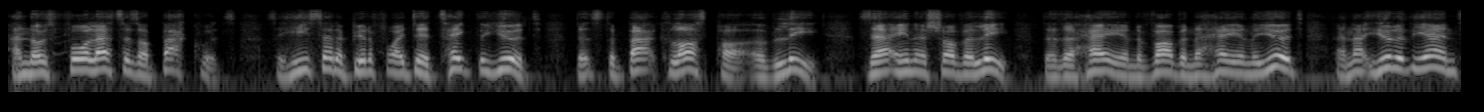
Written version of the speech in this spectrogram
And those four letters are backwards. So he said a beautiful idea. Take the yud, that's the back last part of li. Za'ina shavali. The, the hey and the vav and the hey and the yud. And that yud at the end,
